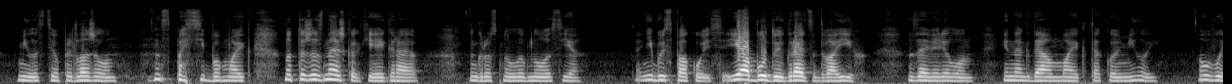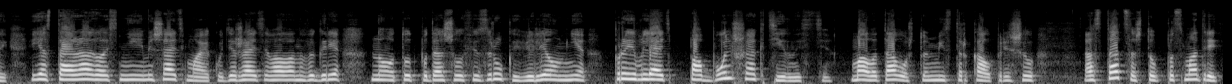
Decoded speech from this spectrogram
– милостиво предложил он. «Спасибо, Майк, но ты же знаешь, как я играю», – грустно улыбнулась я. «Не беспокойся, я буду играть за двоих», – заверил он. «Иногда Майк такой милый». Увы, я старалась не мешать Майку, держать Валан в игре, но тут подошел физрук и велел мне проявлять побольше активности. Мало того, что мистер Кал решил остаться, чтобы посмотреть,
